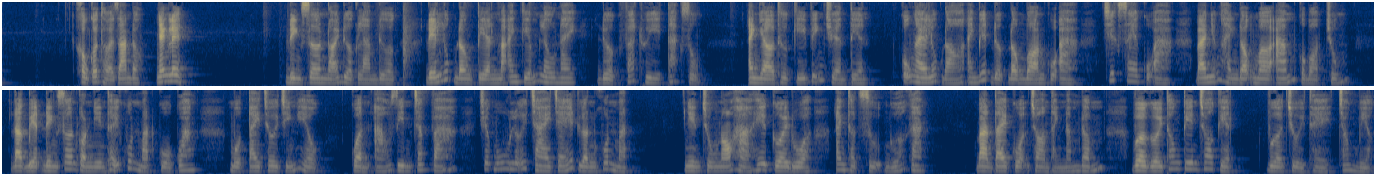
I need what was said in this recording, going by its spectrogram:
Không có thời gian đâu, nhanh lên. Đình Sơn nói được làm được, đến lúc đồng tiền mà anh kiếm lâu nay được phát huy tác dụng. Anh nhờ thư ký Vĩnh truyền tiền. Cũng ngay lúc đó anh biết được đồng bọn của ả, à, chiếc xe của ả à, và những hành động mờ ám của bọn chúng. Đặc biệt Đình Sơn còn nhìn thấy khuôn mặt của Quang, một tay chơi chính hiệu, quần áo jean chắp vá, chiếc mũ lưỡi chai che hết gần khuôn mặt. Nhìn chúng nó hà hê cười đùa, anh thật sự ngứa gan. Bàn tay cuộn tròn thành nắm đấm, vừa gửi thông tin cho Kiệt, vừa chửi thề trong miệng.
